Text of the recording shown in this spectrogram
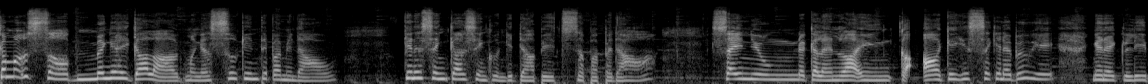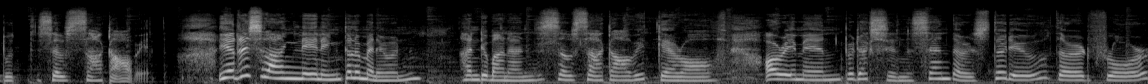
Kamuusap mga higalag mga sukin ti paminaw kinasingkasing kong gidapit sa papada sa inyong nakalanlaing kaagi sa kinabuhi nga naglibot sa sakawit. I-address lang nining tulumanon, handumanan sa sakawit care of RMN Production Center Studio, 3rd floor,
